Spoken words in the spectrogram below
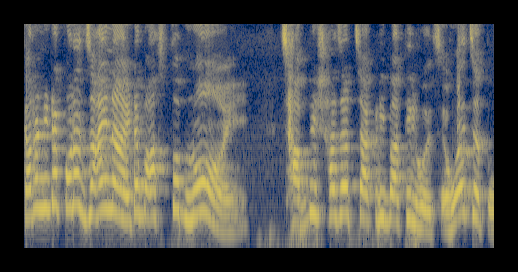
কারণ এটা করা যায় না, এটা বাস্তব নয়। ছাব্বিশ হাজার চাকরি বাতিল হয়েছে হয়েছে তো।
